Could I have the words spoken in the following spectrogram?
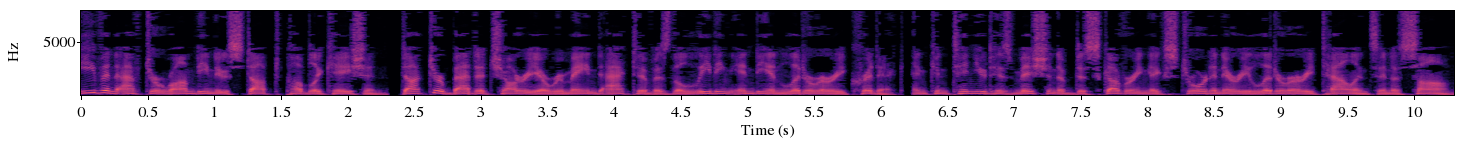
Even after Ramdhenu stopped publication, Dr. Bhattacharya remained active as the leading Indian literary critic, and continued his mission of discovering extraordinary literary talents in Assam.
